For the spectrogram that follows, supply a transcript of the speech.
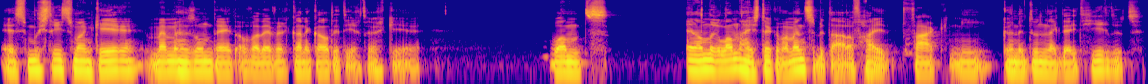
Is, moest er iets mankeren met mijn gezondheid of whatever, kan ik altijd hier terugkeren. Want in andere landen ga je stukken van mensen betalen. Of ga je het vaak niet kunnen doen like dat je het hier doet.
